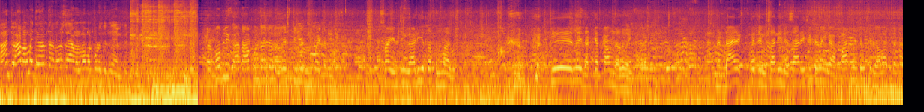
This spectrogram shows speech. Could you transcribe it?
आमच्या आम्हाला माहिती नाही आमचा भरोसा आहे. आम्हाला मोबाईल पडून देत नाही आम्ही ते. तर पब्लिक आता आपण चाललेलो एस टी मधून पैठणला. साहिल ती गाडी येत असेल माग. ते लय झटक्यात काम झालं भाई डायरेक्ट त्याचे सारी सारी सीट नाही का? पाच मिनटं उशीर झाला असतं का?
